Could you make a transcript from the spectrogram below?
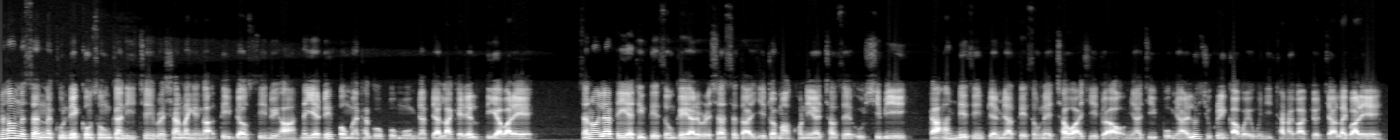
2022ခုနှစ်ကုံဆုံးကန်ဒီချိန်ရုရှားနိုင်ငံကအသေးပြောက်စီးတွေဟာနှစ်ရက်တွင်ပုံမှန်ထက်ကိုပုံမှုများပြားလာခဲ့တယ်လို့သိရပါတယ်။ဇန်နဝါရီလ1ရက်ထိသေဆုံးခဲ့ရတဲ့ရုရှားစစ်သားရေအတွက်မှာ960ဦးရှိပြီးဒါဟာနေ့စဉ်ပြင်းပြသေဆုံးတဲ့600ရေအတွက်အောက်အများကြီးပိုများတယ်လို့ယူကရိန်းကာကွယ်ရေးဝန်ကြီးဌာနကပြောကြားလိုက်ပါတယ်။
